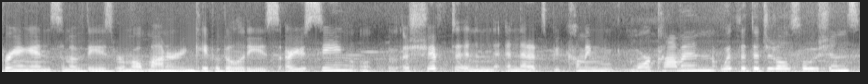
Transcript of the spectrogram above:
bringing in some of these remote monitoring capabilities. Are you seeing a shift in, in that it's becoming more common with the digital solutions?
